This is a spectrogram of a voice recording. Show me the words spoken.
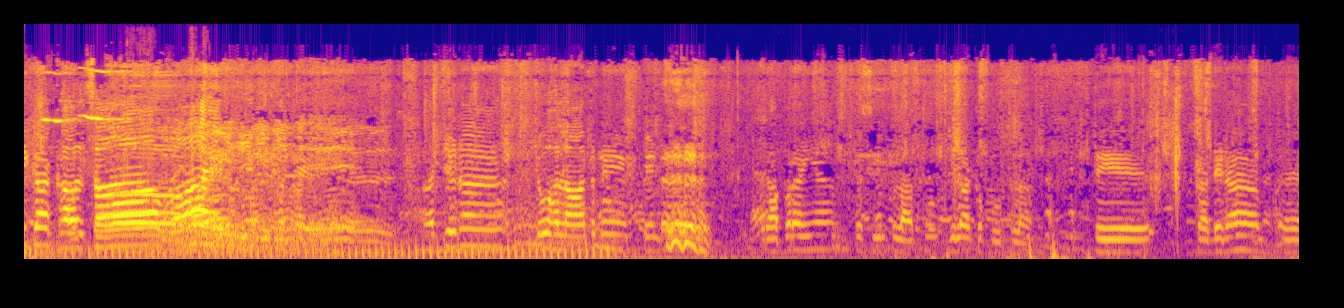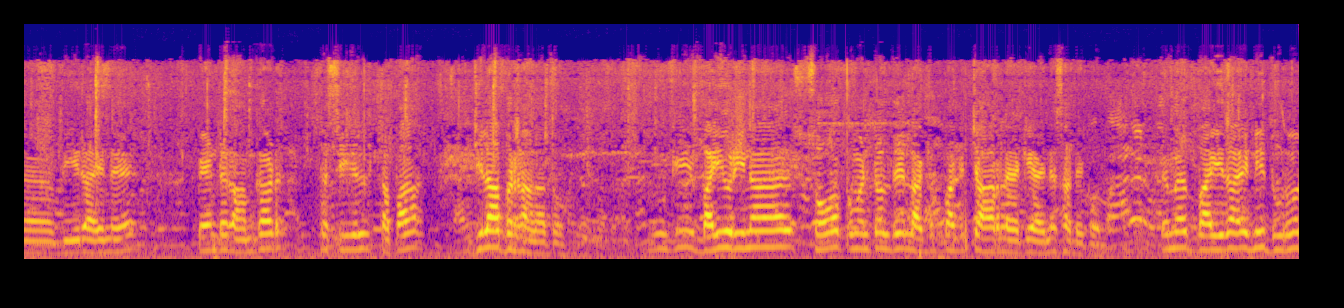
ਜੀ ਕਾ ਖਾਲਸਾ, ਵਾਹਿਗੁਰੂ ਜੀ ਕੀ ਫਤਿਹ। ਅੱਜ ਨਾ ਜੋ ਹਾਲਾਤ ਨੇ ਪਿੰਡ ਰਾਪਰ ਆਈਆਂ ਤਹਿਸੀਲ ਪਲਾਤ, ਜ਼ਿਲ੍ਹਾ ਕਪੂਰਥਲਾ। ਤੇ ਸਾਡੇ ਨਾ ਵੀਰ ਆਏ ਨੇ ਪਿੰਡ ਰਾਮਗੜ੍ਹ ਤਹਿਸੀਲ ਤਪਾ, ਜ਼ਿਲ੍ਹਾ ਬਰਨਾਲਾ ਤੋਂ। ਕਿਉਂਕਿ ਬਾਈ ਹੋਰੀ ਨਾ 100 ਕੁਇੰਟਲ ਦੇ ਲਗਭਗ ਚਾਰ ਲੈ ਕੇ ਆਏ ਨੇ ਸਾਡੇ ਕੋਲ। ਤੇ ਮੈਂ ਬਾਈ ਦਾ ਇੰਨੀ ਦੂਰੋਂ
